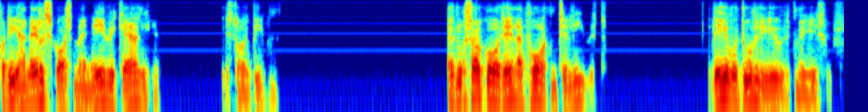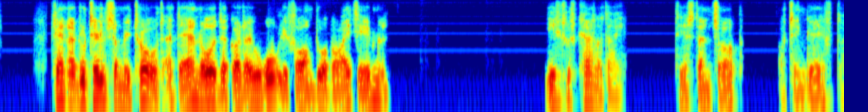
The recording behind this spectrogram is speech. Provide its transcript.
fordi han elsker os med en evig kærlighed. Det står i Bibelen. Er du så gået ind af porten til livet? Lever du livet med Jesus? Kender du til som i toget, at der er noget, der gør dig urolig for, om du er på vej til himlen? Jesus kalder dig til at stande op og tænke efter.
